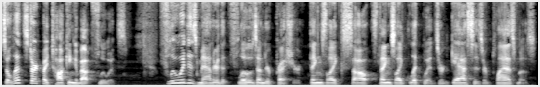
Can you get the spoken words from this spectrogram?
So let's start by talking about fluids. Fluid is matter that flows under pressure, things like salts, things like liquids or gases or plasmas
